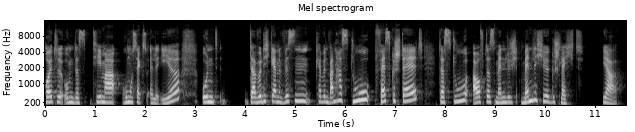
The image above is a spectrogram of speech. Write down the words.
heute um das Thema homosexuelle Ehe. Und da würde ich gerne wissen, Kevin, wann hast du festgestellt, dass du auf das männlich, männliche Geschlecht ja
